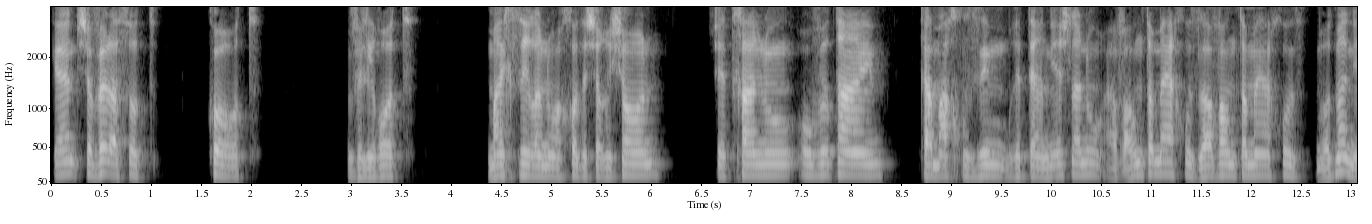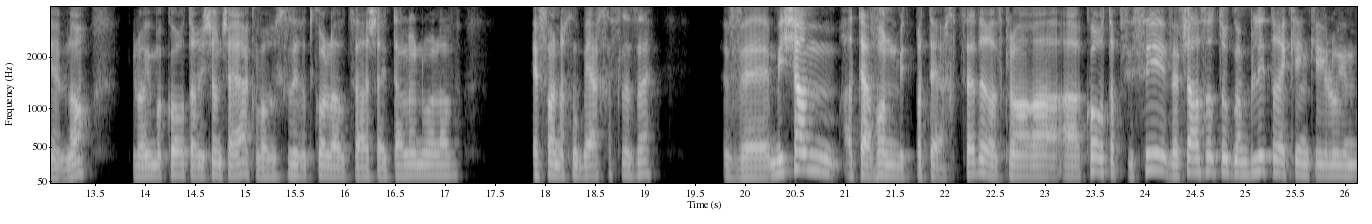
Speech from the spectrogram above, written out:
כן? שווה לעשות cohort ולראות מה החזיר לנו החודש הראשון שהתחלנו over time, כמה אחוזים return יש לנו, עברנו את המאה אחוז, לא עברנו את המאה אחוז, מאוד מעניין, לא? כאילו אם ה cohort הראשון שהיה כבר החזיר את כל ההוצאה שהייתה לנו עליו, איפה אנחנו ביחס לזה? ומשם התיאבון מתפתח, בסדר? אז כלומר ה cohort הבסיסי, ואפשר לעשות אותו גם בלי tracking, כאילו אם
